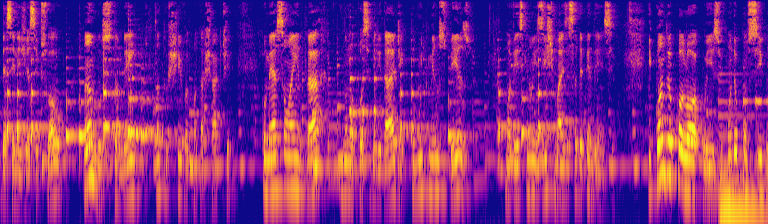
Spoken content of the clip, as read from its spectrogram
dessa energia sexual, ambos também, tanto Shiva quanto a Shakti, começam a entrar numa possibilidade com muito menos peso, uma vez que não existe mais essa dependência. E quando eu coloco isso, quando eu consigo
